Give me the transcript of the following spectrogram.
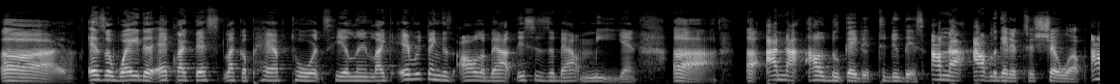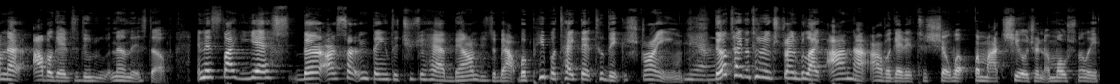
uh, as a way to act like that's like a path towards healing. Like everything is all about this is about me. And uh, uh, I'm not obligated to do this. I'm not obligated to show up. I'm not obligated to do none of this stuff. And it's like, yes, there are certain things that you should have boundaries about, but people take that to the extreme. Yeah. They'll take it to the extreme and be like, I'm not obligated to show up for my children emotionally.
